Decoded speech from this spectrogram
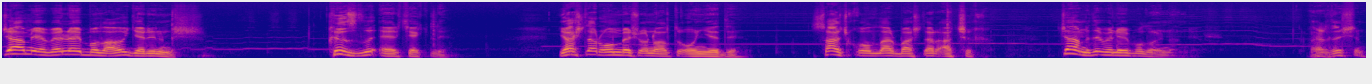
Camiye voleybol ağı gerilmiş. Kızlı erkekli. Yaşlar 15, 16, 17. Saç kollar başlar açık. Camide voleybol oynanıyor. Kardeşim.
